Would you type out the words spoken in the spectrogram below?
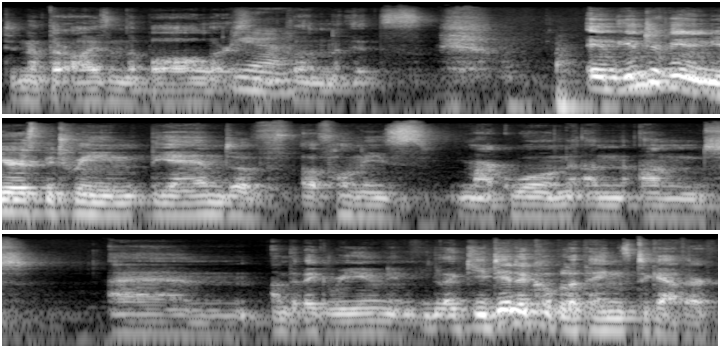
didn't have their eyes on the ball or Yeah. something. It's in the intervening years between the end of, of Honeyz Mark One and and um and the big reunion. Like you did a couple of things together.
